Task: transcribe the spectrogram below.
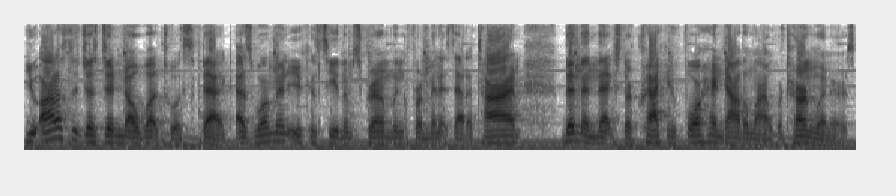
You honestly just didn't know what to expect, as one minute you can see them scrambling for minutes at a time, then the next they're cracking forehand down the line return winners.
